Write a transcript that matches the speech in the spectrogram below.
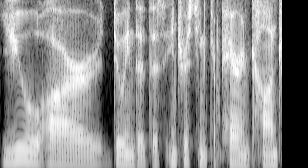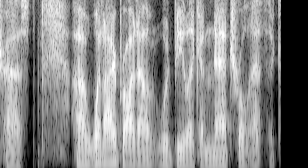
you are doing the, this interesting compare and contrast. Uh, what I brought out would be like a natural ethic.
